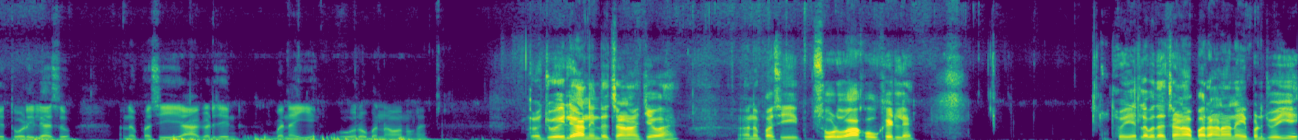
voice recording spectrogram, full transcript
એ તોડી લેશું અને પછી આગળ જઈને બનાવીએ, ઓરો બનાવવાનો હોય તો જોઈ લે આની અંદર ચણા કેવા હે. અને પછી સોળો આખો ઉખેડ લે તો એટલા બધા ચણા ભરાણા નહીં, પણ જોઈએ.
